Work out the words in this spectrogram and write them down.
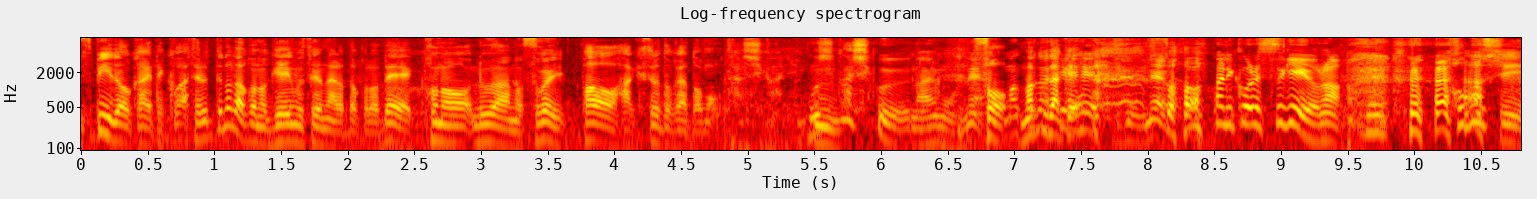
スピードを変えて食わせるっていうのがこのゲーム性になるところでこのルアーのすごいパワーを発揮するところだと思う。確かに。難しくないもんね、そう巻くだけ。ほんまにこれすげえよな。飛ぶし、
